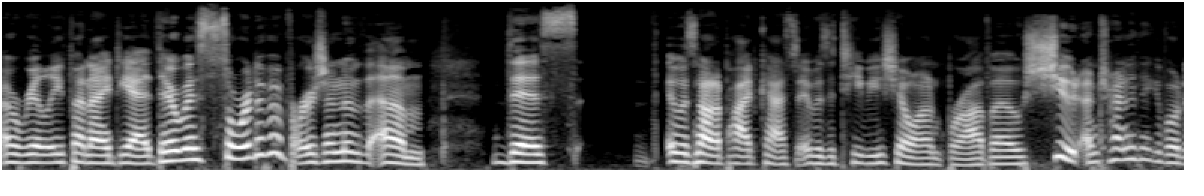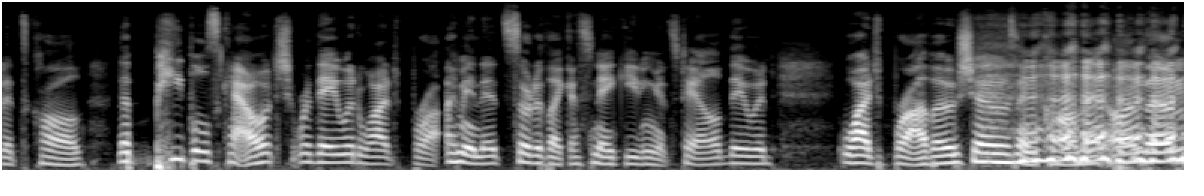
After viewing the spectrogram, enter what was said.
a really fun idea. There was sort of a version of um this. It was not a podcast. It was a TV show on Bravo. Shoot, I'm trying to think of what it's called. The People's Couch, where they would watch. Bra- I mean, it's sort of like a snake eating its tail. They would watch Bravo shows and comment on them.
